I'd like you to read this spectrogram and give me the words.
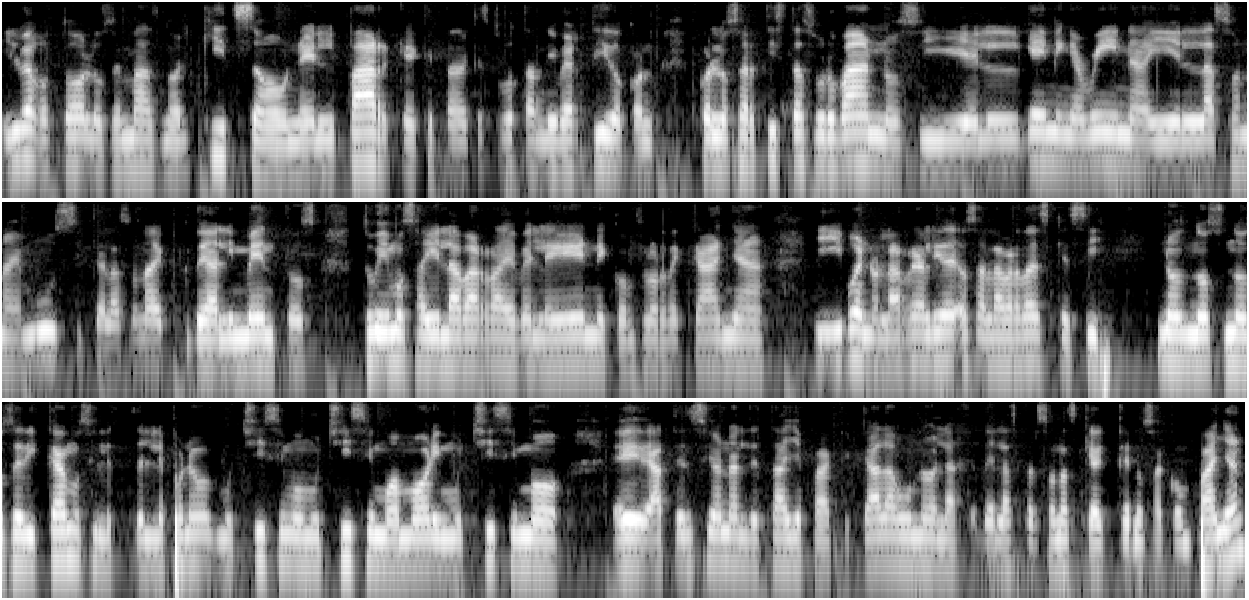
y luego todos los demás, ¿no? El Kids Zone, el parque que, que estuvo tan divertido con, con los artistas urbanos y el gaming arena y la zona de música, la zona de, alimentos. Tuvimos ahí la barra de BLN con flor de caña y bueno, la realidad, o sea, la verdad es que sí, nos, nos, nos dedicamos y le, ponemos muchísimo, muchísimo amor y muchísimo eh, atención al detalle para que cada una de, de, las personas que, nos acompañan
